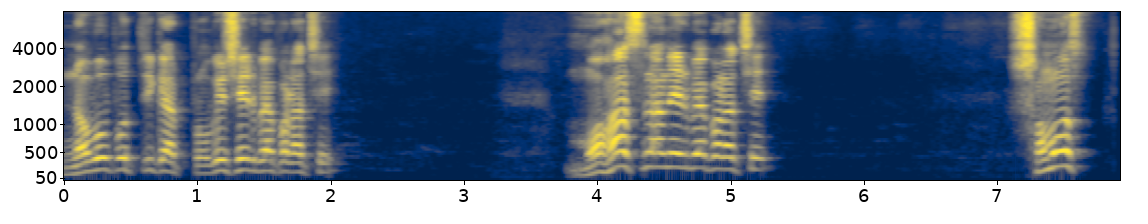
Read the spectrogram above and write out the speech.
নবপত্রিকার প্রবেশের ব্যাপার আছে, মহাস্নানের ব্যাপার আছে, সমস্ত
